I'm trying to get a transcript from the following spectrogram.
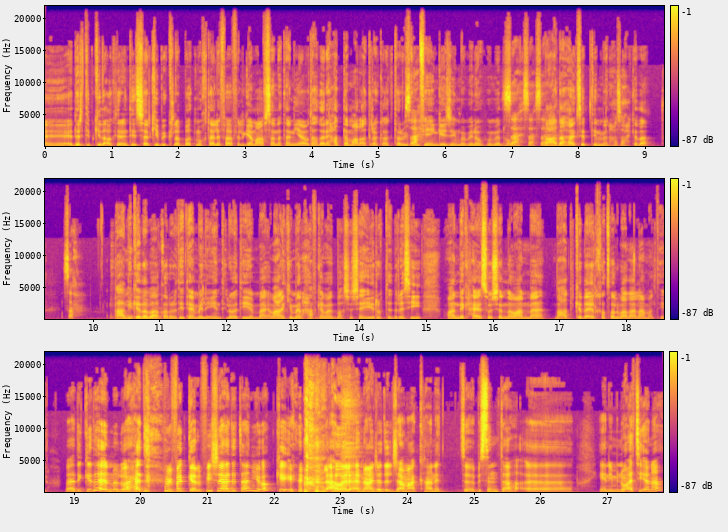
آه، قدرتي بكده أكتر انت تشاركي بكلبات مختلفة في الجامعة في سنة تانية وتحضري حتى مع الأتراك أكتر ويكون في انجيجنج ما بينه وبينهم صح صح صح. بعدها كسبتي المنحة صح كده؟ صح. بعد كده بقى قررتي تعملي إيه؟ انت دلوقتي معاكي منحة في جامعة بهتشه شهير وبتدرسي وعندك حياة social نوعا ما. بعد كده إيه الخطوة اللي بعدها اللي عملتيها؟ بعد كده انه الواحد بيفكر في شهادة تانية. أوكي. لا هو لأنه عن جد الجامعة كانت بسنتها آه يعني من وقتي أنا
